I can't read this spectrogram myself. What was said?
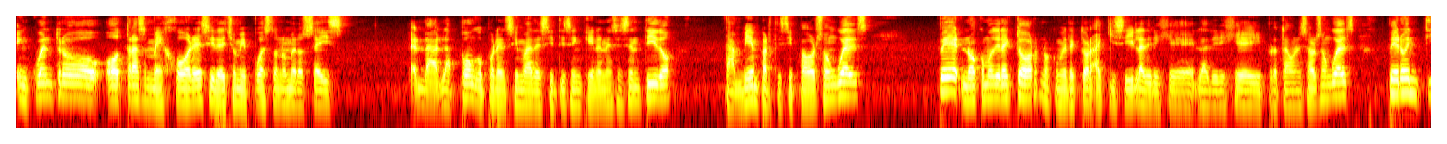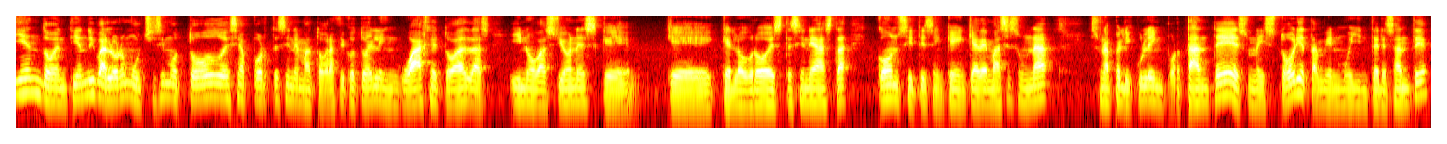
encuentro otras mejores y de hecho mi puesto número 6 la, pongo por encima de Citizen Kane en ese sentido. También participa Orson Welles. Pero no como director, no como director, aquí sí la dirige, la dirige y protagoniza Orson Welles. Pero entiendo, entiendo y valoro muchísimo todo ese aporte cinematográfico, todo el lenguaje, todas las innovaciones que, que, que logró este cineasta con Citizen Kane, que además es una, es una película importante, es una historia también muy interesante.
